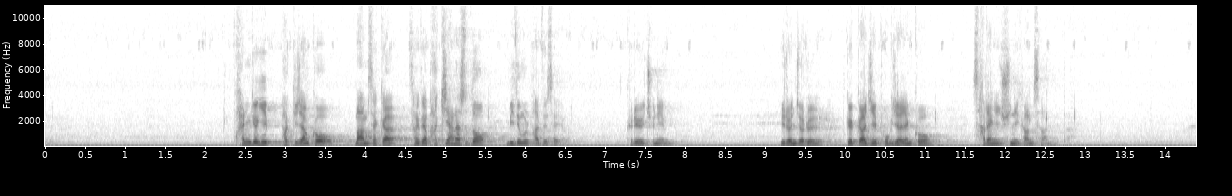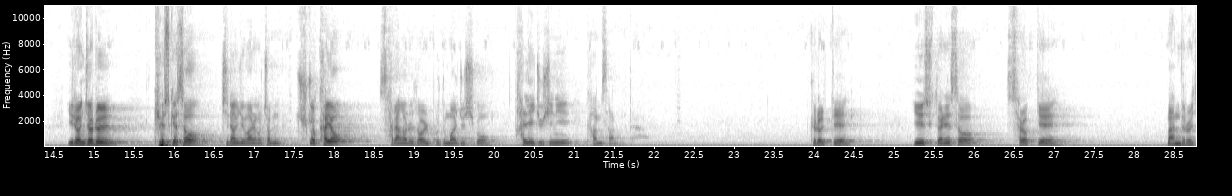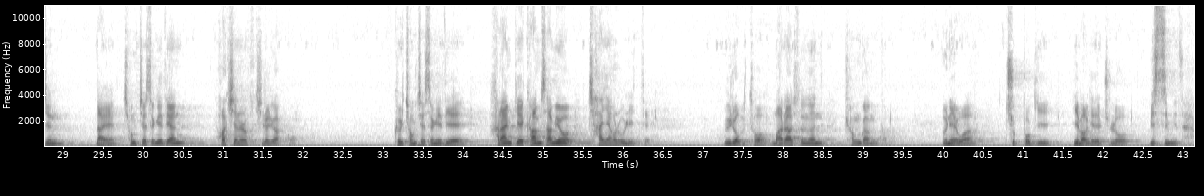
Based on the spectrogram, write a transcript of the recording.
환경이 바뀌지 않고 마음 색깔 상태가 바뀌지 않아서도 믿음을 받으세요. 그래요 주님. 이런 저를 끝까지 포기하지 않고 사랑해 주시니 감사합니다. 이런 저를 계속해서 지난주 말한 것처럼 추격하여 사랑으로 저를 보듬어 주시고 달래주시니 감사합니다. 그럴 때 예수 안에서 새롭게 만들어진 나의 정체성에 대한 확신을 확신을 갖고 그 정체성에 대해 하나님께 감사하며 찬양을 올릴 때 위로부터 말할 수 없는 평강과 은혜와 축복이 임하게 될 줄로 믿습니다.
